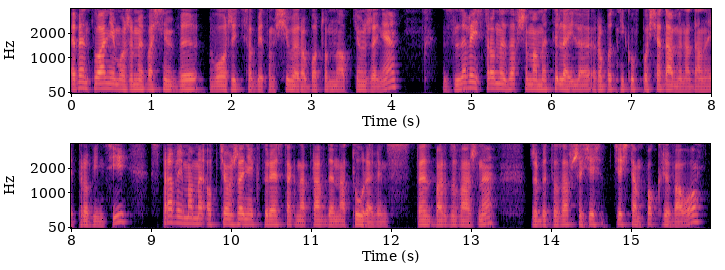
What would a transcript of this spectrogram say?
Ewentualnie możemy właśnie wyłożyć sobie tą siłę roboczą na obciążenie. Z lewej strony zawsze mamy tyle, ile robotników posiadamy na danej prowincji. Z prawej mamy obciążenie, które jest tak naprawdę naturę, więc to jest bardzo ważne, żeby to zawsze gdzieś, gdzieś tam pokrywało.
